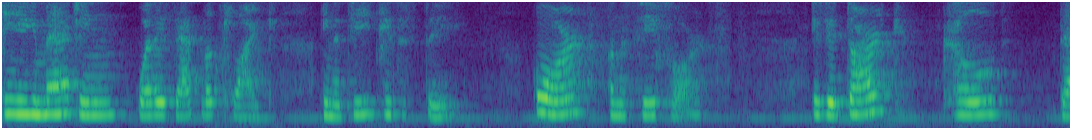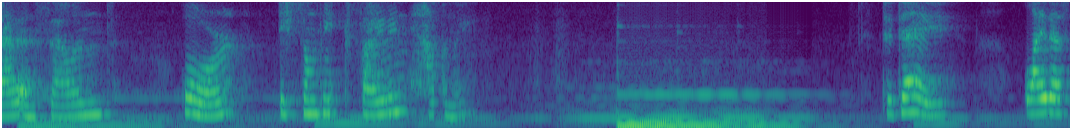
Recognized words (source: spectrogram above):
Can you imagine what that looks like in the deepest sea or on the seafloor? Is it dark, cold, dead and silent, or is something exciting happening? Today, let us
